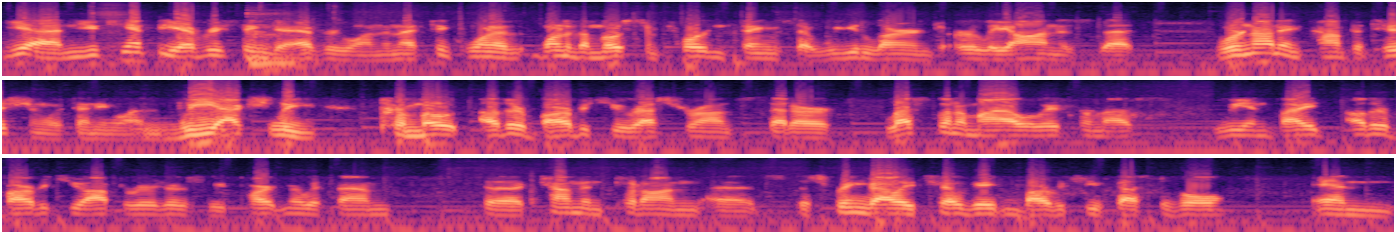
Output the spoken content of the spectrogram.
Yeah, and you can't be everything to everyone. And I think one of one of the most important things that we learned early on is that we're not in competition with anyone. We actually promote other barbecue restaurants that are less than a mile away from us. We invite other barbecue operators. We partner with them to come and put on uh, the Spring Valley Tailgate and Barbecue Festival, and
